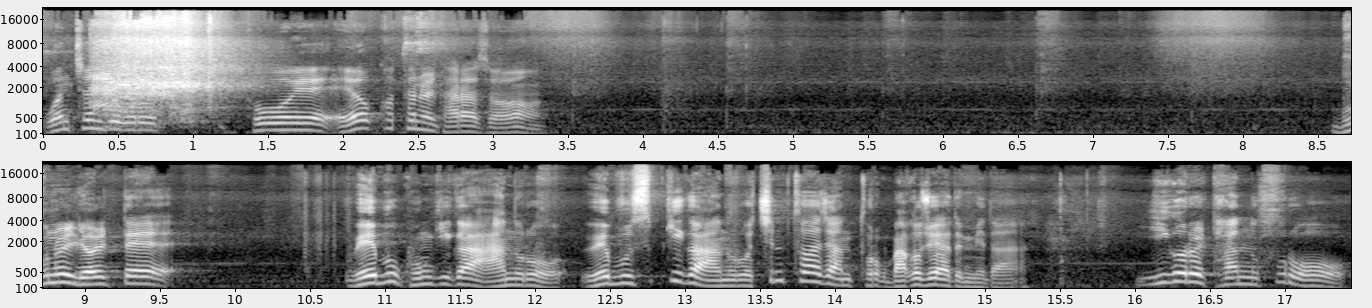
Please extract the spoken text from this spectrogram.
원천적으로 도어에 에어 커튼을 달아서 문을 열 때 외부 공기가 안으로 외부 습기가 안으로 침투하지 않도록 막아줘야 됩니다. 이거를 단 후로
